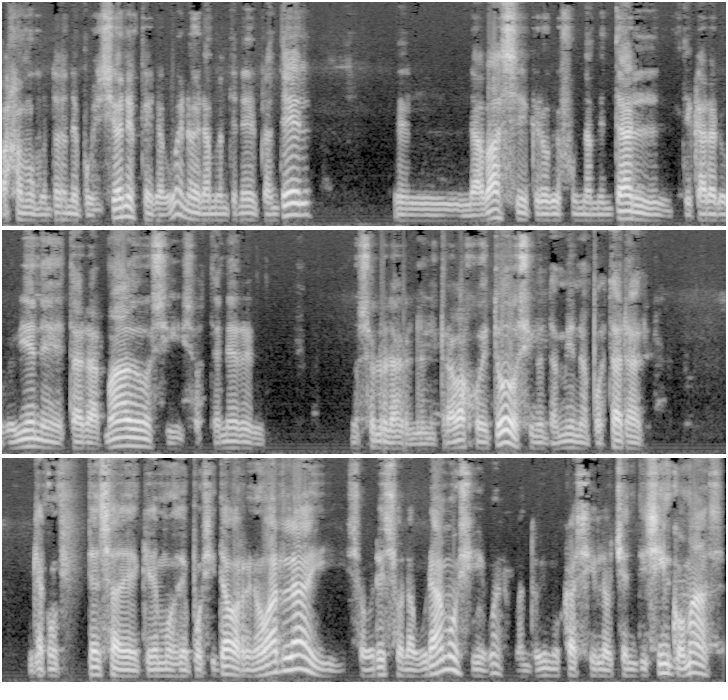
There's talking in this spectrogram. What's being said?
bajamos un montón de posiciones, pero bueno, era mantener el plantel, la base creo que es fundamental de cara a lo que viene, estar armados y sostener no solo el trabajo de todos, sino también apostar a la confianza de que hemos depositado renovarla y sobre eso laburamos y bueno, mantuvimos casi el 85 más,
